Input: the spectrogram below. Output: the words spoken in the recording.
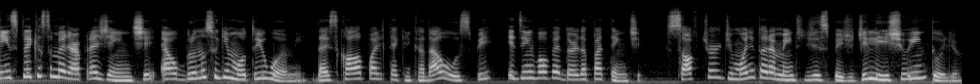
Quem explica isso melhor pra gente é o Bruno Sugimoto Iwami, da Escola Politécnica da USP e desenvolvedor da patente Software de Monitoramento de Despejo de Lixo e Entulho.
